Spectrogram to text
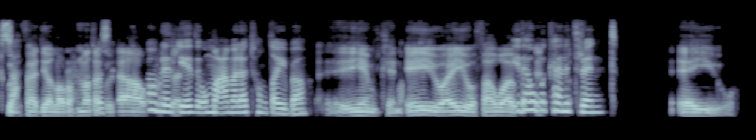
تقول. فهد يلا نروح المطعم. لا هم لذيذ ومعاملتهم طيبة. يمكن. أيوه أيوه فهو إذا هو كان ترند. أيوه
